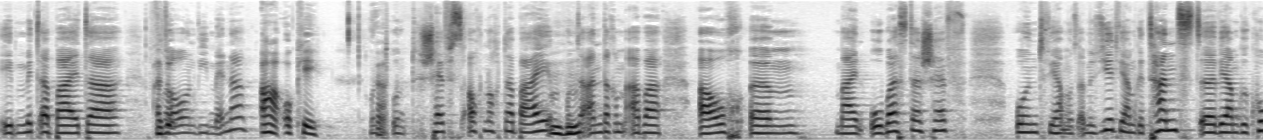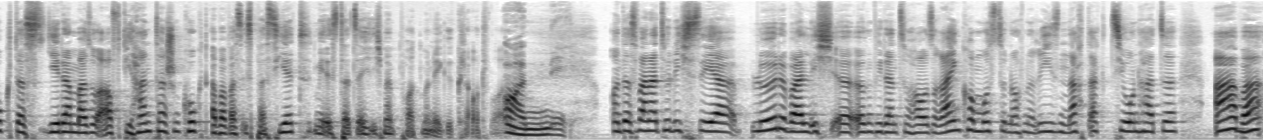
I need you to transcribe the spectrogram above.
eben Mitarbeiter, also, Frauen wie Männer. Ah, okay und, ja. und Chefs auch noch dabei, mhm. unter anderem aber auch ähm, mein oberster Chef. Und wir haben uns amüsiert, wir haben getanzt, äh, wir haben geguckt, dass jeder mal so auf die Handtaschen guckt. Aber was ist passiert? Mir ist tatsächlich mein Portemonnaie geklaut worden. Oh nee. Und das war natürlich sehr blöde, weil ich äh, irgendwie dann zu Hause reinkommen musste, noch eine riesen Nachtaktion hatte. Aber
